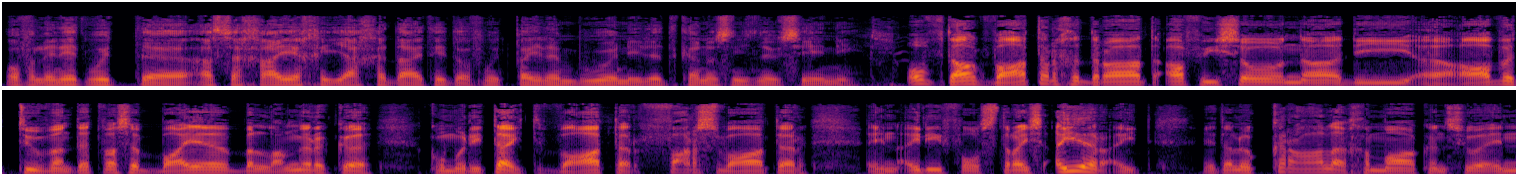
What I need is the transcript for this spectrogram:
of hulle net moet uh, as 'n gaie gejag het daai tyd of met pyl en bo nie, dit kan ons nie nou sê nie. Of dalk water gedra het af hierso na die uh, hawe toe want dit was 'n baie belangrike kommoditeit, water, vars water en uit die volstruis eier uit het hulle krale gemaak en so en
